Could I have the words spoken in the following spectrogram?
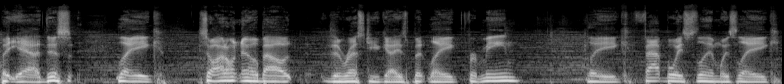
But yeah, this like so I don't know about the rest of you guys, but like for me, like Fat Boy Slim was like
